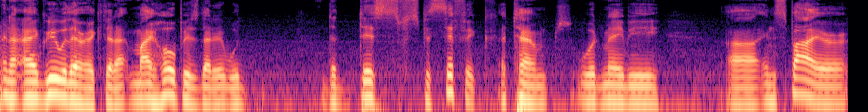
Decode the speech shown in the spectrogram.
and I, agree with Eric that I, my hope is that it would, that this specific attempt would maybe uh, inspire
